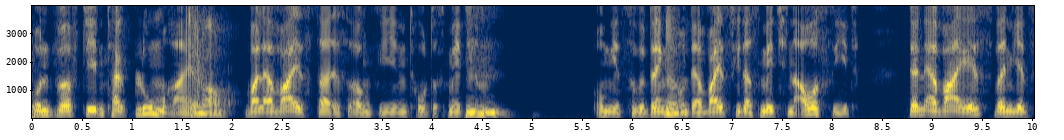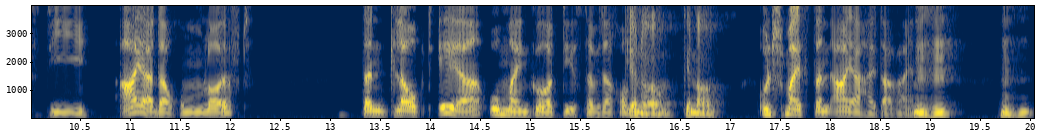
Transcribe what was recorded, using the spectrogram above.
und wirft jeden Tag Blumen rein. Genau. Weil er weiß, da ist irgendwie ein totes Mädchen, Mhm. Um ihr zu gedenken. Ja. Und er weiß, wie das Mädchen aussieht. Denn er weiß, wenn jetzt die Aya da rumläuft, dann glaubt er, oh mein Gott, die ist da wieder rausgekommen. Genau, genau. Und schmeißt dann Aya halt da rein. Mhm. Mhm.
